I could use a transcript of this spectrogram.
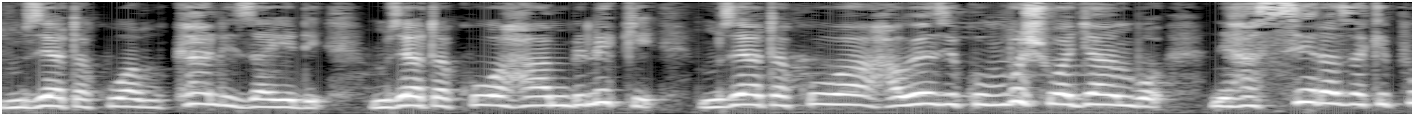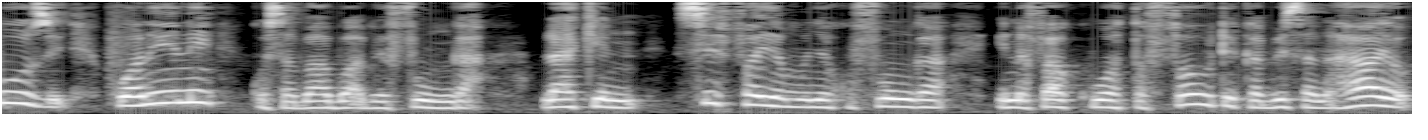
mzee atakuwa mkali zaidi mzee atakuwa haambiliki mzee atakuwa hawezi kumbushwa jambo. Ni hasira za kipuzi. Kwa nini? Kwa sababu amefunga lakini sifa ya mwenye kufunga inafaa kuwa tofauti kabisa na hayo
